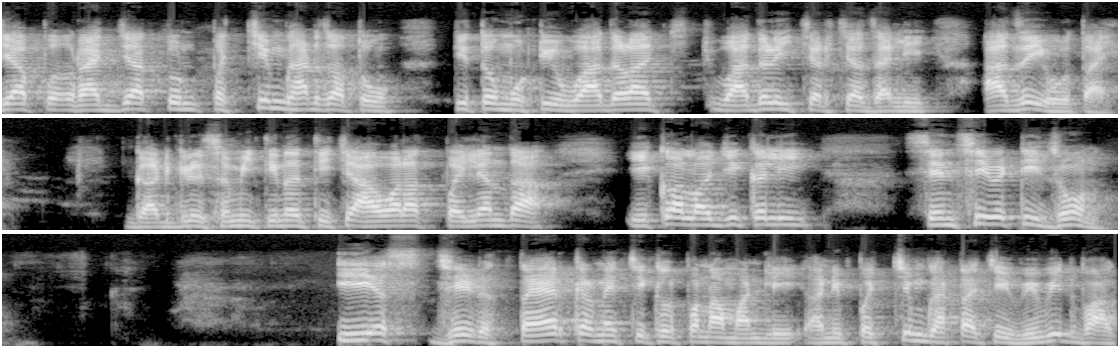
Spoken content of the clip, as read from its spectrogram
ज्या प राज्यातून पश्चिम घाट जातो तिथं मोठी वादळा वादळी चर्चा झाली आजही होत आहे. गाडगीळ समितीनं तिच्या अहवालात पहिल्यांदा ecologically sensitivity zone E S Z तयार करण्याची कल्पना मांडली आणि पश्चिम घाटाचे विविध भाग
